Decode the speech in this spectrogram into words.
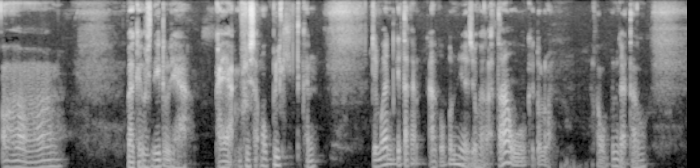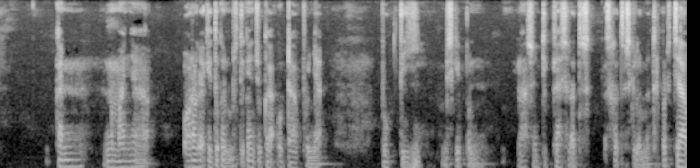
Uh, bagi aku sendiri ya kayak merusak mobil gitu kan. Cuma kan kita kan aku pun ya juga nggak tahu gitu loh. Aku pun nggak tahu. Kan namanya orang kayak gitu kan mesti kan juga udah punya bukti meskipun langsung digas 100 100 km per jam.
